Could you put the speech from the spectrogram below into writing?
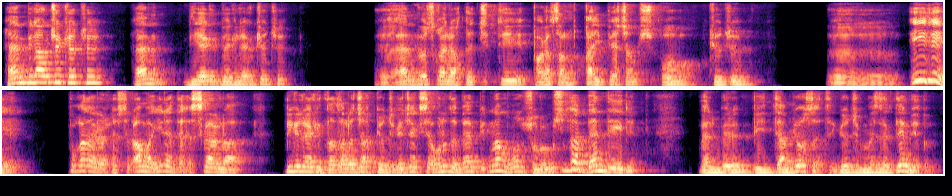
Hem bilanço kötü, hem diğer veriler kötü. Ee, hem öz kaynakta ciddi parasal kayıp yaşamış. O kötü. Ee, iyi değil. Bu kadar arkadaşlar. Ama yine de ısrarla birileri dadanacak götürecekse onu da ben bilmem. Onun sorumlusu da ben değilim. Benim böyle bir iddiam yok zaten. Götürmezler demiyorum.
